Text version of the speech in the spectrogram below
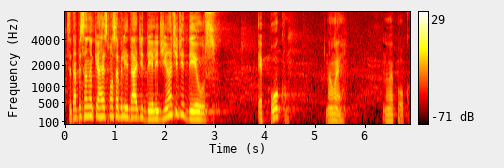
Você está pensando que a responsabilidade dele diante de Deus é pouco? Não é. Não é pouco.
